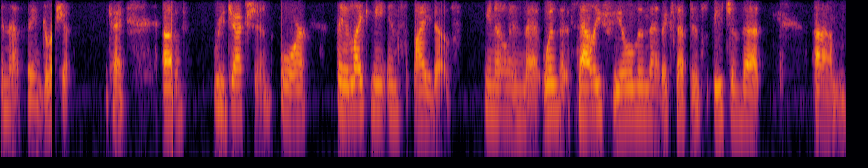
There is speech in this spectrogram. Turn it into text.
in that same direction. Okay. Of rejection or they like me in spite of. You know, and that was it Sally Field in that acceptance speech of that um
